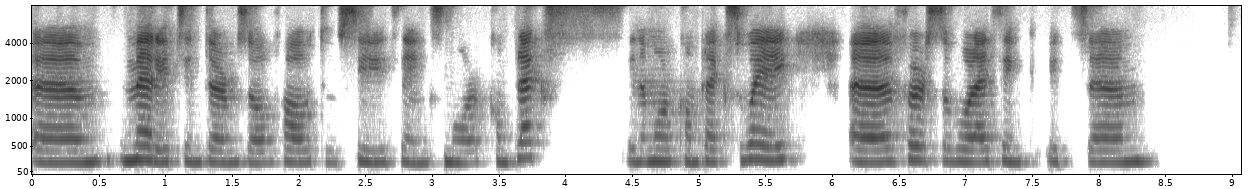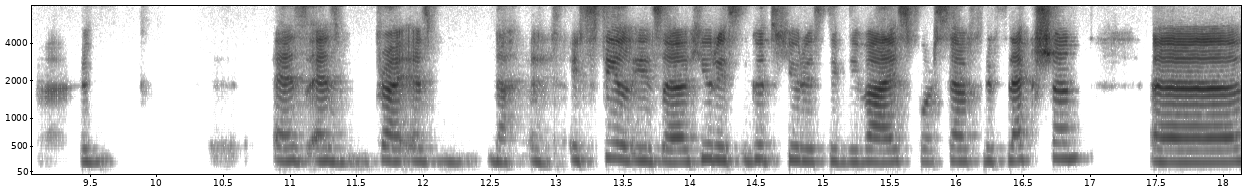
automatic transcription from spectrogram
um, merit in terms of how to see things more complex, in a more complex way. Uh, first of all, I think it's um, as as as it still is a good heuristic device for self-reflection. Uh,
